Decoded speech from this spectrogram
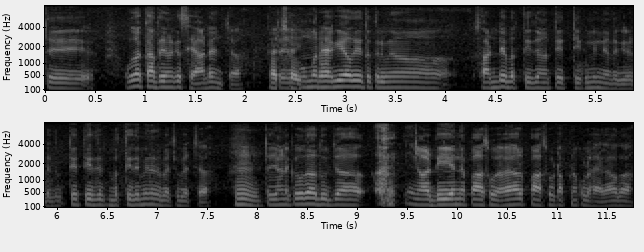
ਤੇ ਉਹਦਾ ਕੱਦ ਜਾਨ ਕਿ 66 ਇੰਚ ਆ। ਤੇ ਅੱਛਾ ਜੀ। ਉਮਰ ਹੈਗੀ ਆ ਉਹਦੀ ਤਕਰੀਬਨ 32 ਜਾਂ 33 ਕੁ ਮਹੀਨੇ ਦੇ ਗੇੜ 33 ਦੇ 32 ਦੇ ਮਹੀਨੇ ਦੇ ਵਿੱਚ ਵਿੱਚ ਆ। ਹੂੰ। ਤੇ ਜਾਨ ਕਿ ਉਹਦਾ ਦੂਜਾ ਡੀਐਨਏ ਪਾਸ ਹੋਇਆ ਹੋਇਆ ਪਾਸਪੋਰਟ ਆਪਣੇ ਕੋਲ ਹੈਗਾ ਉਹਦਾ।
